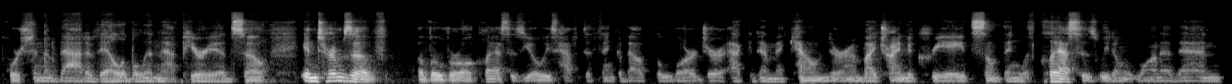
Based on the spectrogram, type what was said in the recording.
portion of that available in that period. So, in terms of of overall classes, you always have to think about the larger academic calendar. And by trying to create something with classes, we don't want to then,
